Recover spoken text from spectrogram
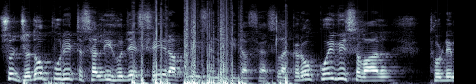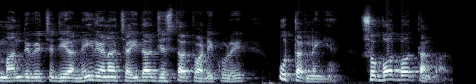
ਸੋ ਜਦੋਂ ਪੂਰੀ ਤਸੱਲੀ ਹੋ ਜਾਏ ਫਿਰ ਆਪਣੀ ਜ਼ਿੰਦਗੀ ਦਾ ਫੈਸਲਾ ਕਰੋ। ਕੋਈ ਵੀ ਸਵਾਲ ਤੁਹਾਡੇ ਮਨ ਦੇ ਵਿੱਚ ਜਿਹਾ ਨਹੀਂ ਰਹਿਣਾ ਚਾਹੀਦਾ, ਜਿਸ ਦਾ ਤੁਹਾਡੇ ਕੋਲੇ ਉੱਤਰ ਨਹੀਂ ਹੈ। ਸੋ ਬਹੁਤ ਬਹੁਤ ਧੰਨਵਾਦ।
